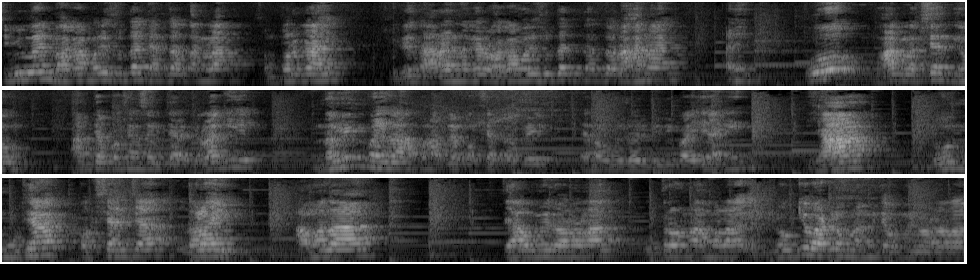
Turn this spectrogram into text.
सिव्हिल लाईन भागामध्ये सुद्धा त्यांचा चांगला संपर्क आहे. इकडे नारायणनगर भागामध्ये सुद्धा त्यांचं राहणं आहे. आणि तो भाग लक्षात घेऊन आमच्या पक्षाने असा विचार केला की नवीन महिला आपण आपल्या पक्षातर्फे त्यांना उमेदवारी दिली पाहिजे. आणि ह्या दोन मोठ्या पक्षांच्या लढाईत आम्हाला त्या उमेदवाराला उतरवणं आम्हाला योग्य वाटलं म्हणून आम्ही त्या उमेदवाराला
